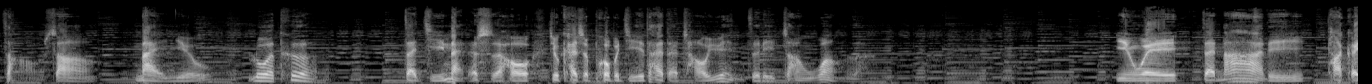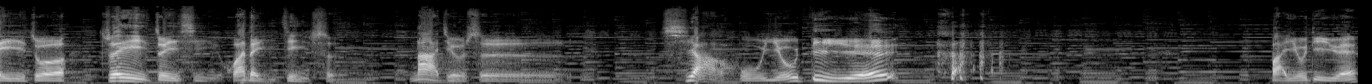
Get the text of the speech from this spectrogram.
早上，奶牛。洛特在挤奶的时候就开始迫不及待的朝院子里张望了，因为在那里他可以做最最喜欢的一件事，那就是吓唬邮递员，把邮递员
